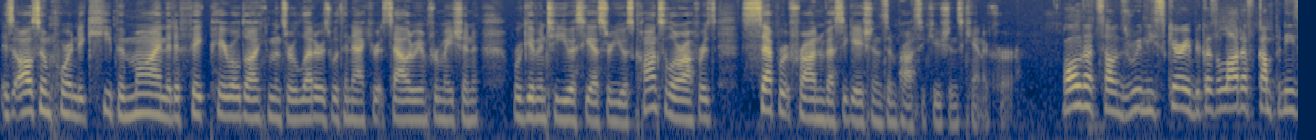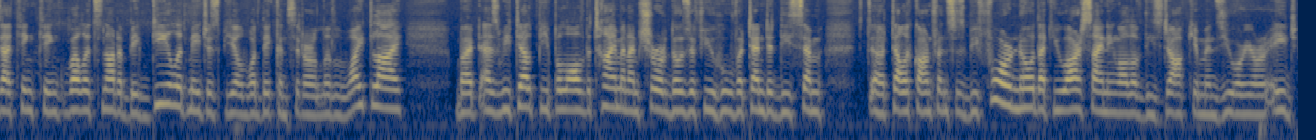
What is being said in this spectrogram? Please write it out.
is also important to keep in mind that if fake payroll documents or letters with inaccurate salary information were given to USCIS or U.S. consular offers, separate fraud investigations and prosecutions can occur. All that sounds really scary because a lot of companies, I think, think, well, it's not a big deal. It may just be what they consider a little white lie. But as we tell people all the time, and I'm sure those of you who've attended these sem- uh, teleconferences before know that you are signing all of these documents. You or your age,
